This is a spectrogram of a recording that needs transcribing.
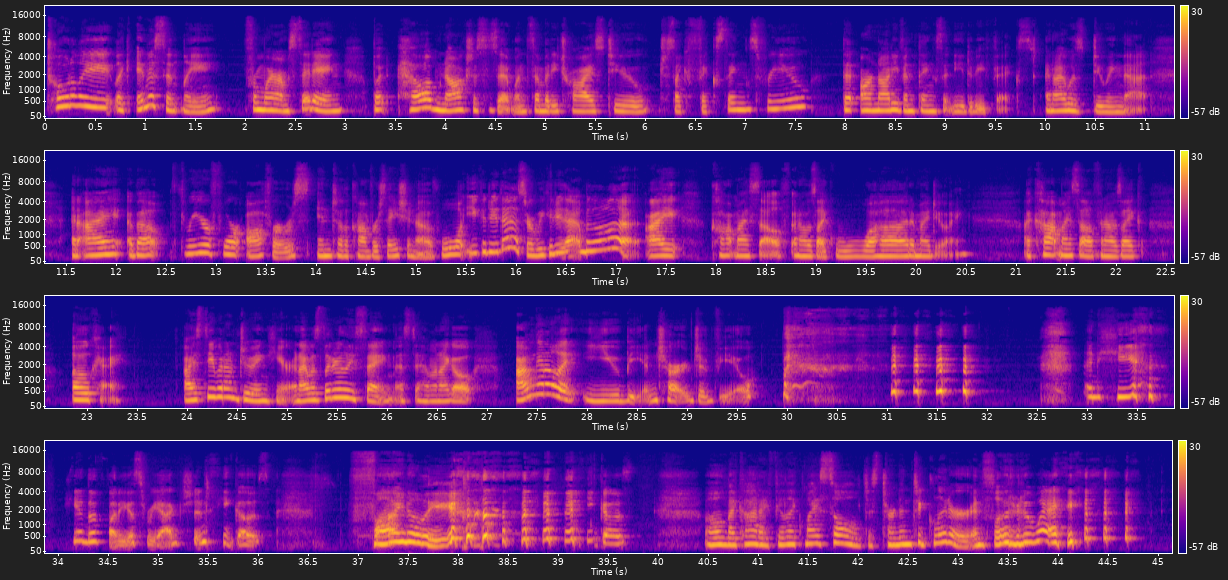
totally like innocently from where I'm sitting, but how obnoxious is it when somebody tries to just like fix things for you that are not even things that need to be fixed? And I was doing that. And I, about three or four offers into the conversation of, well, what, you could do this or we could do that, blah, blah, blah. I caught myself and I was like, what am I doing? I caught myself and I was like, okay, I see what I'm doing here. And I was literally saying this to him and I go, I'm going to let you be in charge of you. And he he had the funniest reaction. He goes, "Finally." he goes, "Oh my god, I feel like my soul just turned into glitter and floated away."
